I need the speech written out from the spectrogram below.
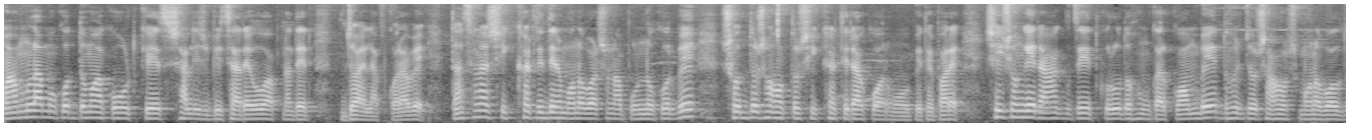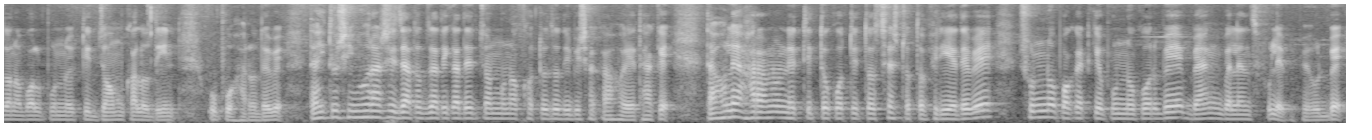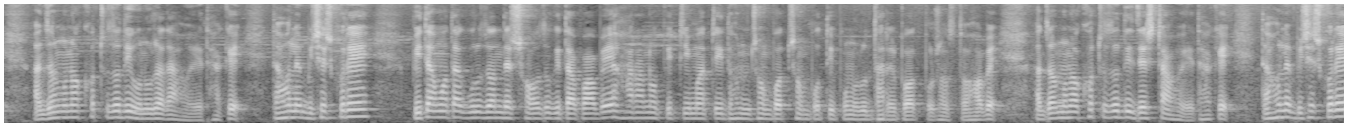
মামলা মোকদ্দমা কোর্ট কেস, সালিশ বিচারেও আপনাদের জয়লাভ করাবে। তাছাড়া শিক্ষার্থীদের মনোবাসনা পূর্ণ করবে, সদ্য সমাপ্ত শিক্ষার্থীরা কর্মও পেতে পারে। সেই সঙ্গে রাগ, জেদ, ক্রোধ, অহংকার কমবে, ধৈর্য, সাহস, মনোবল, জনবলপূর্ণ একটি জমকালো দিন উপহারও দেবে। তাই তো সিংহ রাশি জাতক জাতিকাদের জন্ম নক্ষত্র যদি বিশাখা হয়ে থাকে, তাহলে হারানো নেতৃত্ব কর্তৃত্ব শ্রেষ্ঠত্ব ফিরিয়ে দেবে, শূন্য পকেটকে পূর্ণ করবে, ব্যাংক ব্যালেন্স ফুলে ফেপে উঠবে। আর জন্ম নক্ষত্র যদি অনুরাধা হয়ে থাকে, তাহলে বিশেষ করে পিতামাতা গুরুজনদের সহযোগিতা পাবে, হারানো পিতৃমাতৃ ধন সম্পদ, সম্পত্তি পুনরুদ্ধারের পথ প্রশস্ত হবে। আর জন্ম নক্ষত্র যদি জ্যেষ্ঠা হয়ে থাকে, তাহলে বিশেষ করে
